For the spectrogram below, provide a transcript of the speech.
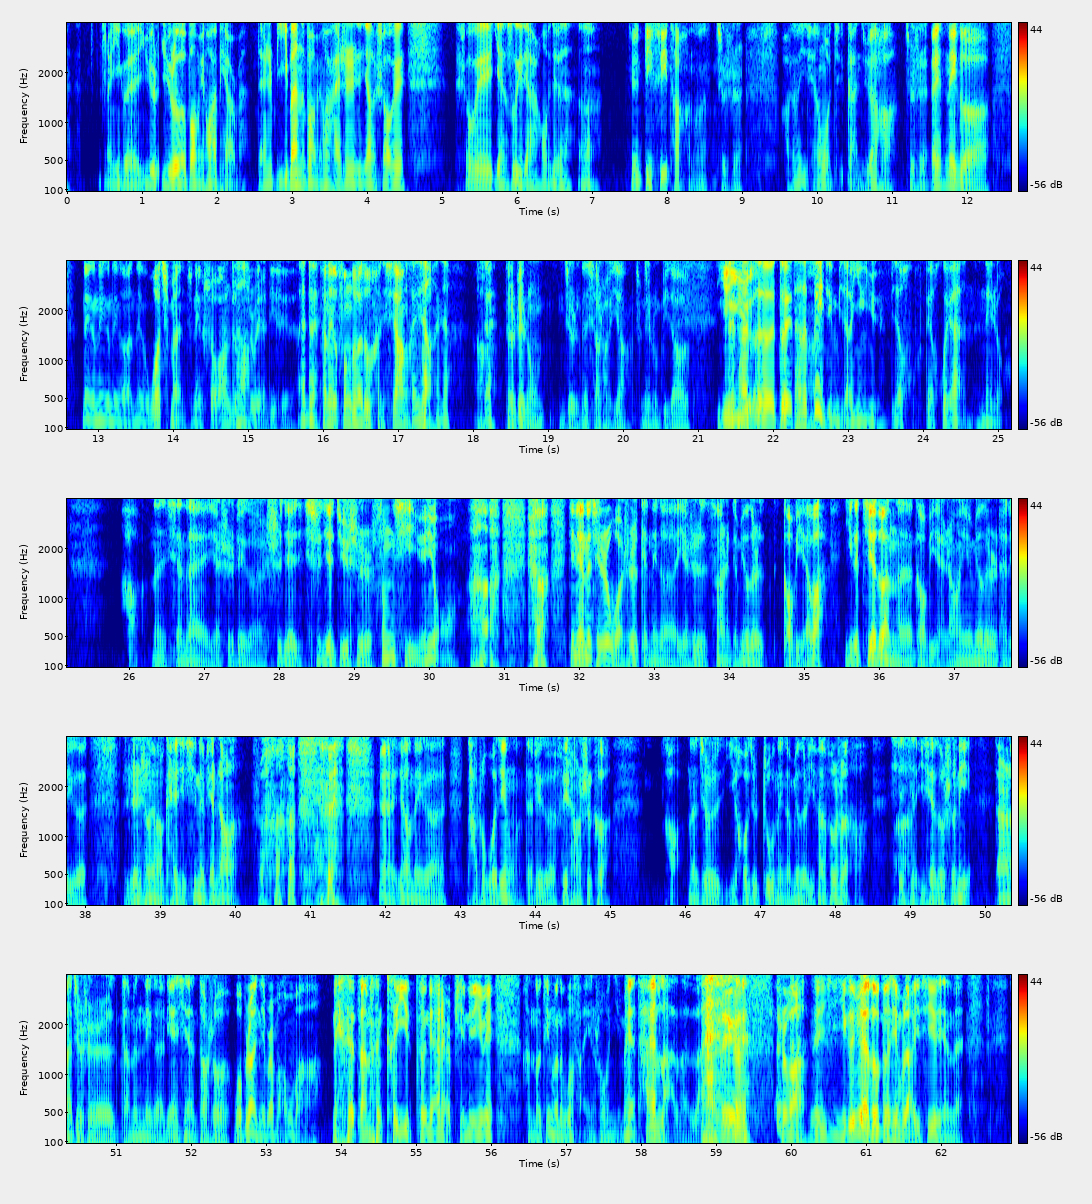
一个娱娱乐爆米花片儿吧。但是比一般的爆米花还是要稍微稍微严肃一点儿，我觉得，嗯。因为 DC 它可能就是，好像以前我感觉哈，就是哎那个那个那个那个那个 Watchman 就那个守望者啊是不是也是 DC 的？哎，对，他那个风格都很像啊，很像，很像。啊，对，就是这种就是跟小丑一样，就那种比较阴郁的。对它的嗯背景比较阴郁，比较比较灰暗的那种。好，那现在也是这个世界世界局势风起云涌啊。今天呢，其实我是给那个也是算是给 Muller 告别吧，一个阶段的告别。然后因为 Muller 他这个人生要开启新的篇章了，是吧？嗯，要那个踏出国境了，在这个非常时刻。好，那就以后就祝那个 Muller 一帆风顺哈，谢谢啊一切都顺利。当然了，就是咱们那个连线，到时候我不知道你那边忙不忙啊？那个咱们可以增加点频率，因为很多听众都给我反映说你们也太懒了，懒这个 是吧？那一个月都更新不了一期了，现在。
